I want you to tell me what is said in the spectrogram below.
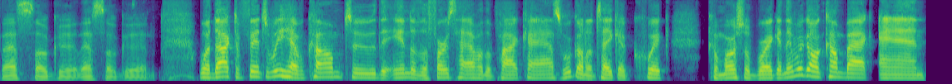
That's so good. That's so good. Well, Dr. Finch, we have come to the end of the first half of the podcast. We're going to take a quick commercial break and then we're going to come back and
